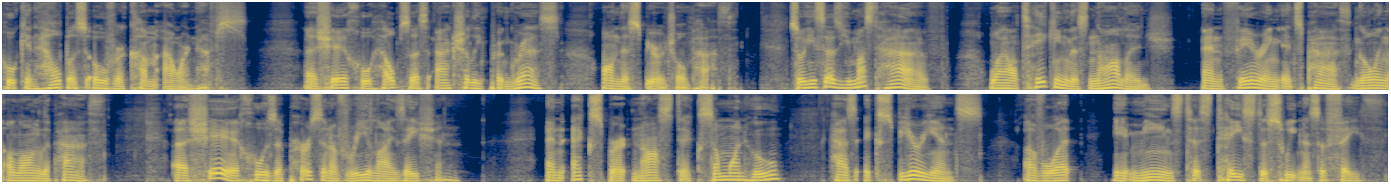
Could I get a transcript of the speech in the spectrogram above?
who can help us overcome our nafs a sheikh who helps us actually progress on the spiritual path. So he says you must have, while taking this knowledge and faring its path, going along the path, a sheikh who is a person of realization, an expert Gnostic, someone who has experience of what it means to taste the sweetness of faith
